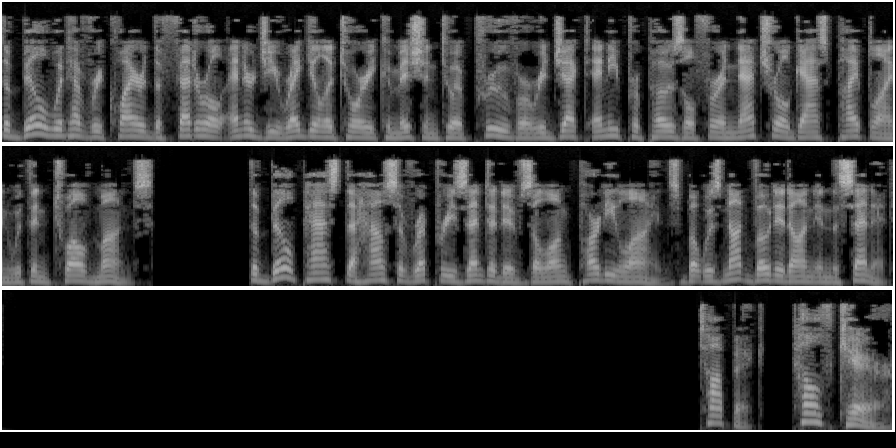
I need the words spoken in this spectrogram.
The bill would have required the Federal Energy Regulatory Commission to approve or reject any proposal for a natural gas pipeline within 12 months. The bill passed the House of Representatives along party lines but was not voted on in the Senate. Health care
